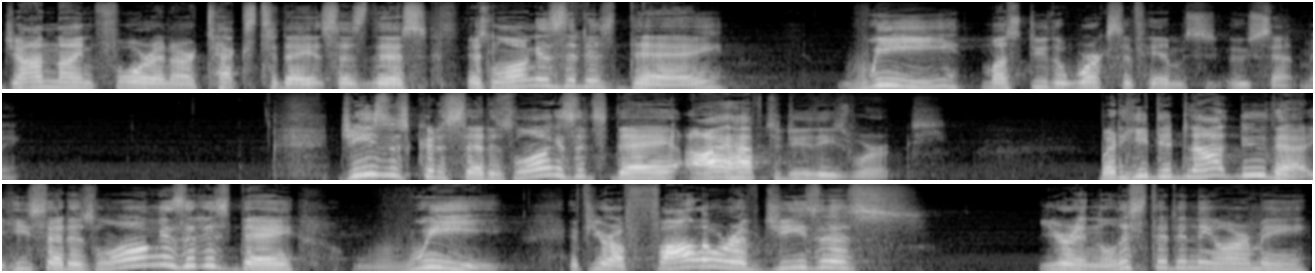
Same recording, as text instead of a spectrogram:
John 9 4 in our text today, it says this As long as it is day, we must do the works of him who sent me. Jesus could have said, As long as it's day, I have to do these works. But he did not do that. He said, As long as it is day, we. If you're a follower of Jesus, you're enlisted in the army,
